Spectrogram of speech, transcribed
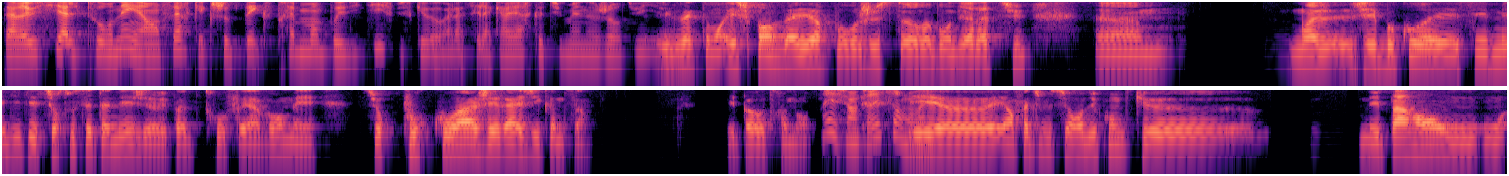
tu as réussi à le tourner et à en faire quelque chose d'extrêmement positif, puisque voilà, c'est la carrière que tu mènes aujourd'hui. Euh. Exactement. Et je pense d'ailleurs, pour juste rebondir là-dessus, euh, moi j'ai beaucoup essayé de méditer, surtout cette année, je n'avais pas trop fait avant, mais sur pourquoi j'ai réagi comme ça et pas autrement. Ouais, c'est intéressant. Et, et, en fait, je me suis rendu compte que mes parents ont,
